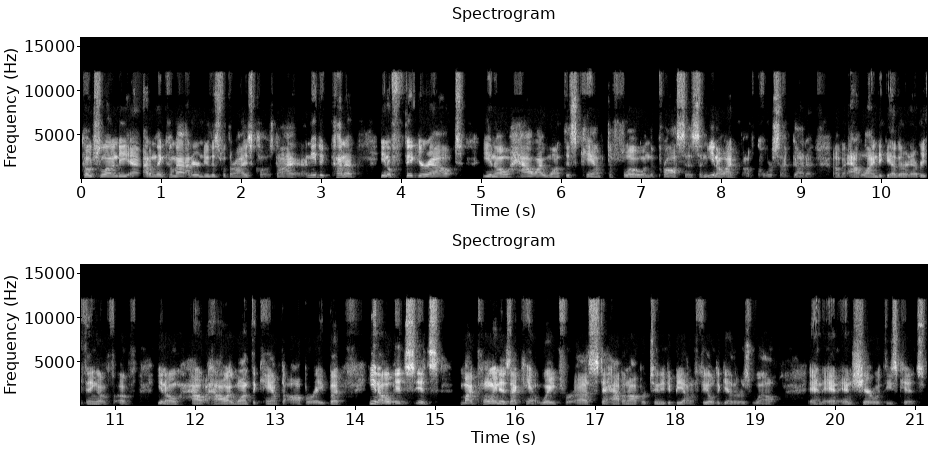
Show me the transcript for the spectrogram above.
Coach Lundy, Adam, then come out here and do this with their eyes closed. Now I, I, need to kind of, you know, figure out, you know, how I want this camp to flow in the process. And, you know, I, of course, I've got a of outline together and everything of, of, you know, how, how I want the camp to operate. But, you know, it's, it's, my point is I can't wait for us to have an opportunity to be on a field together as well and, and, and share with these kids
